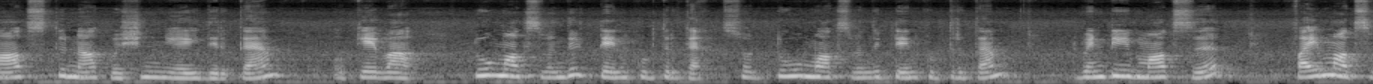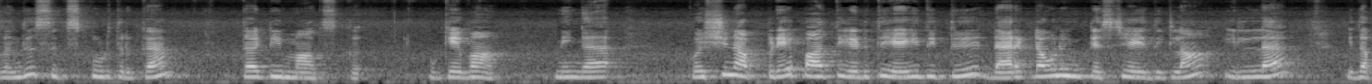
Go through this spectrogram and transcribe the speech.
மார்க்ஸ்க்கு நான் கொஷின் எழுதியிருக்கேன். ஓகேவா டூ மார்க்ஸ் வந்து டென் கொடுத்துருக்கேன். ஸோ டூ மார்க்ஸ் வந்து டென் கொடுத்துருக்கேன். டுவெண்ட்டி மார்க்ஸு ஃபைவ் மார்க்ஸ் வந்து சிக்ஸ் கொடுத்துருக்கேன். தேர்ட்டி மார்க்ஸ்க்கு ஓகேவா நீங்கள் கொஷின் அப்படியே பார்த்து எடுத்து எழுதிட்டு டைரெக்டாகவும் நீங்கள் டெஸ்ட் எழுதிக்கலாம். இல்லை இதை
